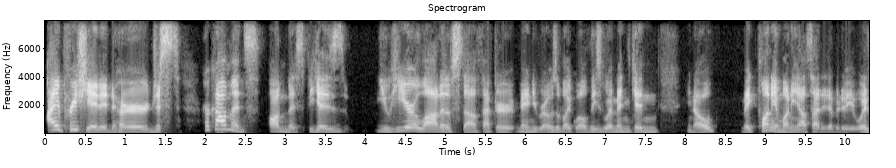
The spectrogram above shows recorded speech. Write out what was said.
I appreciated her just her comments on this because you hear a lot of stuff after Mandy Rose of like, well, these women can, you know, make plenty of money outside of WWE. What,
